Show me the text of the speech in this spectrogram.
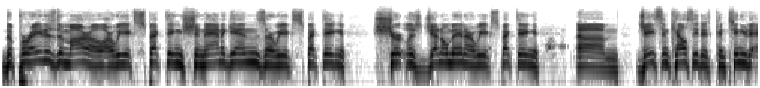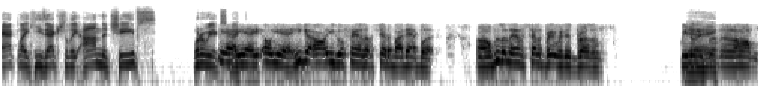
The parade is tomorrow. Are we expecting shenanigans? Are we expecting shirtless gentlemen? Are we expecting um, Jason Kelce to continue to act like he's actually on the Chiefs? What are we expecting? yeah. Yeah, oh, yeah. He got all Eagle fans upset about that, but uh, we're gonna let him celebrate with his brother. We know his hey. brother. Um,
